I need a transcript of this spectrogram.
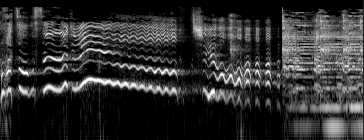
我总是求求。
